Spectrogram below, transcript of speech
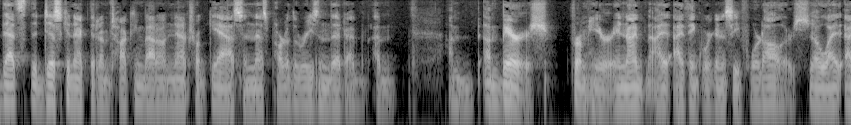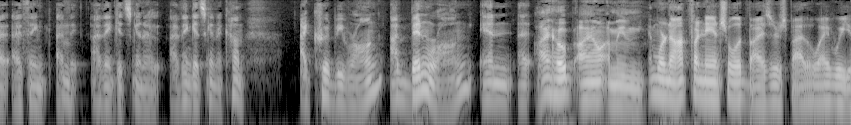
that's the disconnect that I'm talking about on natural gas, and that's part of the reason that I'm I'm I'm, I'm bearish from here, and I I, I think we're going to see four dollars. So I, I I think I think I think it's gonna I think it's gonna come. I could be wrong. I've been wrong, and uh, I hope, I, I mean, and we're not financial advisors, by the way. We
